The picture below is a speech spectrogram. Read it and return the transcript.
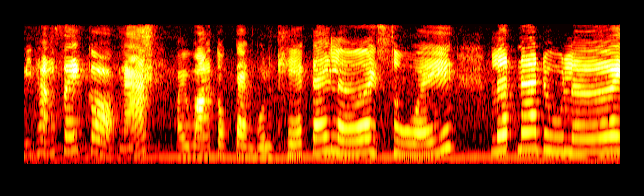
มีทั้งไส้กรอกนะ ไปวางตกแต่งบนเค้กได้เลย สวย เลิศน่าดูเลย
